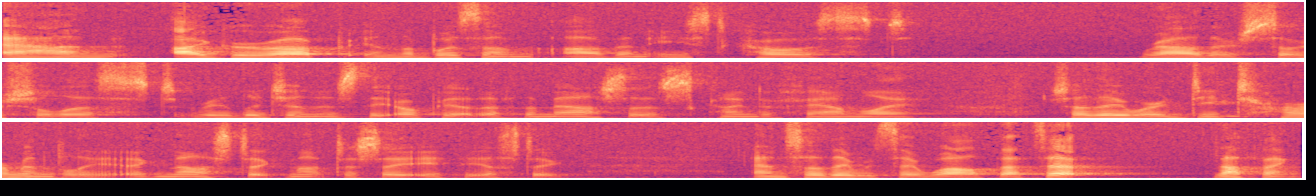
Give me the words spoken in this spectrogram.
And I grew up in the bosom of an East Coast, rather socialist, religion is the opiate of the masses kind of family. So they were determinedly agnostic, not to say atheistic. And so they would say, well, that's it nothing.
